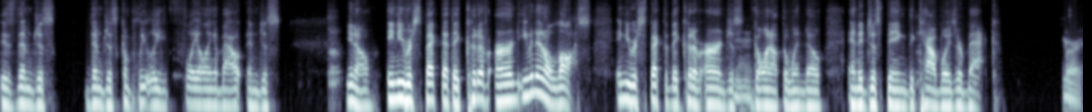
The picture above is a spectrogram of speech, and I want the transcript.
is them just them just completely flailing about and just you know any respect that they could have earned even in a loss any respect that they could have earned just Mhm. going out the window and it just being the cowboys are back Right.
